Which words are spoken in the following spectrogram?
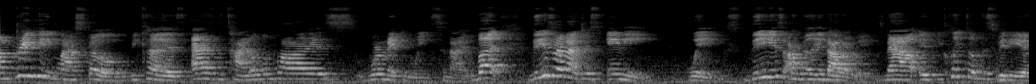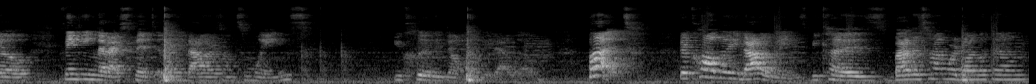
I'm preheating my stove because as the title implies, we're making wings tonight. But these are not just any wings. These are million dollar wings. Now, if you clicked on this video thinking that I spent a million dollars on some wings, you clearly don't know me that well. But they're called million dollar wings because by the time we're done with them,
